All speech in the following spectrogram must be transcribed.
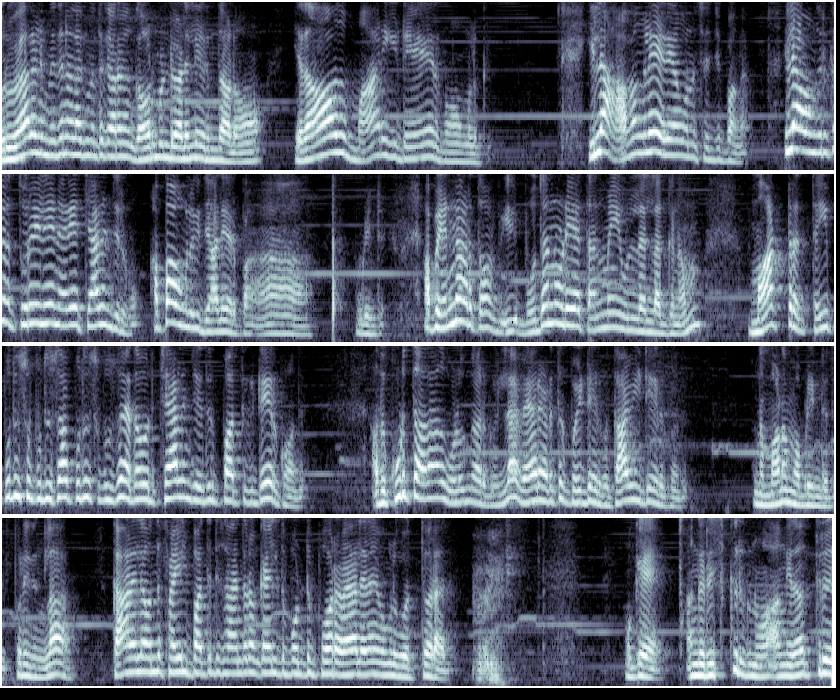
ஒரு வேலை மிதன லக்னத்துக்காரங்க கவர்மெண்ட் வேலையில இருந்தாலும் ஏதாவது மாறிக்கிட்டே இருக்கும் அவங்களுக்கு. இல்லை அவங்களே எதையாவது ஒன்று செஞ்சுப்பாங்க. இல்லை அவங்க இருக்கிற துறையிலே நிறைய சேலஞ்ச் இருக்கும். அப்போ அவங்களுக்கு ஜாலியாக இருப்பாங்க ஆ அப்படின்ட்டு. அப்போ என்ன அர்த்தம்? புதனுடைய தன்மை உள்ள லக்னம் மாற்றத்தை புதுசு புதுசாக புதுசு புதுசாக ஏதோ ஒரு சேலஞ்ச் எதிர்பார்த்துக்கிட்டே இருக்கும் அது. அது கொடுத்தாதான் அது ஒழுங்காக இருக்கும். இல்லை வேறு இடத்துக்கு போயிட்டே இருக்கும் தாவிட்டே இருக்கும் அது. அந்த மனம் அப்படின்றது. புரியுதுங்களா? காலையில் வந்து ஃபைல் பார்த்துட்டு சாயந்தரம் கையெழுத்து போட்டு போகிற வேலையெல்லாம் இவங்களுக்கு ஒத்து வராது. ஓகே அங்கே ரிஸ்க் இருக்கணும். அங்கே ஏதாவது திரு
